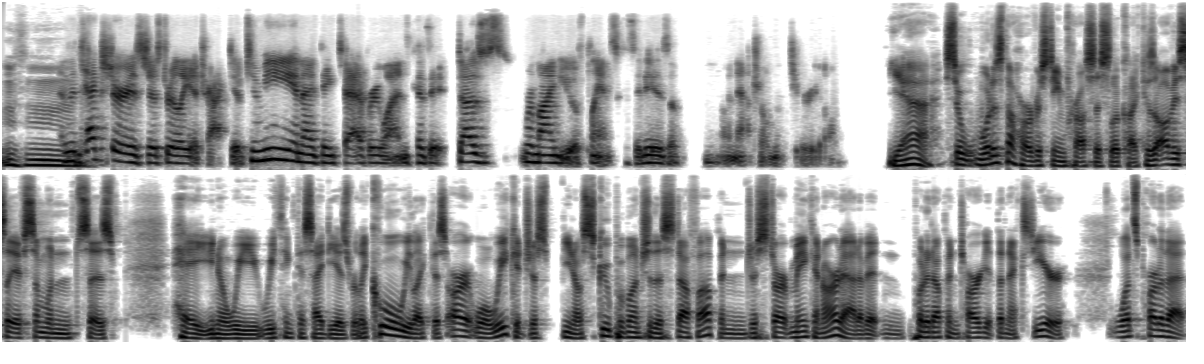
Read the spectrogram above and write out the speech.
Mm-hmm. And the texture is just really attractive to me and I think to everyone because it does remind you of plants because it is a you know, a natural material. Yeah. So what does the harvesting process look like? Because obviously if someone says, Hey, you know, we we think this idea is really cool, we like this art, well, we could just, you know, scoop a bunch of this stuff up and just start making art out of it and put it up in Target the next year. What's part of that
